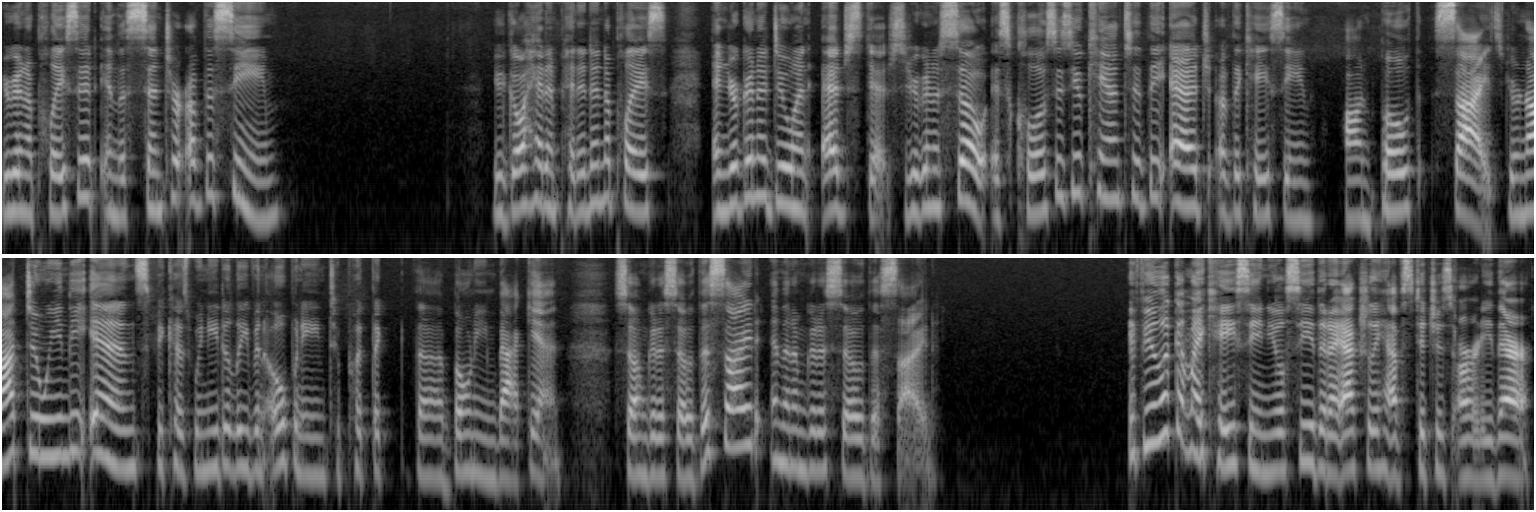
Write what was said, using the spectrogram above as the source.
you're going to place it in the center of the seam. You go ahead and pin it into place and you're going to do an edge stitch. So you're going to sew as close as you can to the edge of the casing on both sides. You're not doing the ends because we need to leave an opening to put the, the boning back in. So I'm going to sew this side and then I'm going to sew this side. If you look at my casing, you'll see that I actually have stitches already there.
